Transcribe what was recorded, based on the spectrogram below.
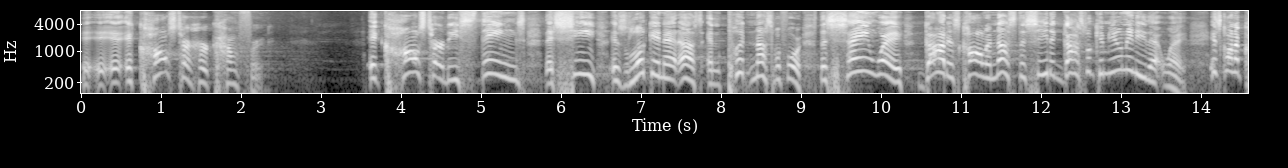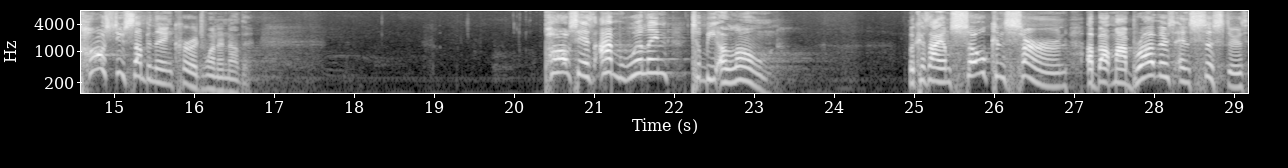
It, it, it cost her her comfort. It cost her these things that she is looking at us and putting us before. The same way God is calling us to see the gospel community that way. It's going to cost you something to encourage one another. Paul says, I'm willing to be alone because I am so concerned about my brothers and sisters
